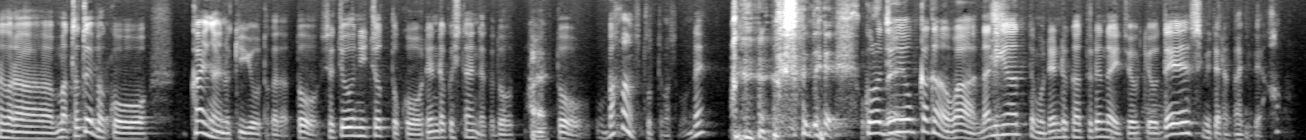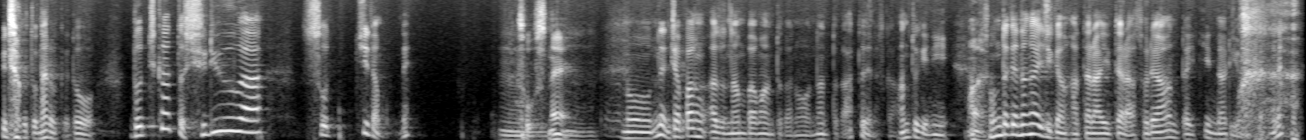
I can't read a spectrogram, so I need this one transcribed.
だから、まあ、例えばこう海外の企業とかだと社長にちょっとこう連絡したいんだけどって言うと、バカンス取ってますもんね。でこの14日間は何があっても連絡が取れない状況ですみたいな感じではっ？みたいなことになるけどどっちかというと主流はそっちだもんね。そうですねあのね、ジャパンアズナンバーワンとかのなんとかあったじゃないですか。あの時に、はい。そんだけ長い時間働いたらそれはあんた1位になるよ。みたいなね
